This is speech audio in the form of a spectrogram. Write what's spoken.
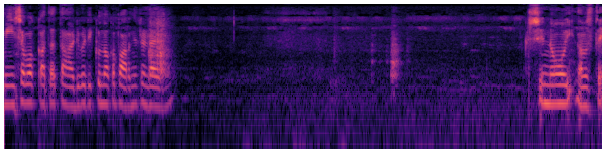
മീശ പൊക്കാത്ത താടി വടിക്കുന്നൊക്കെ പറഞ്ഞിട്ടുണ്ടായിരുന്നു. ഷിനോയ് നമസ്തേ.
